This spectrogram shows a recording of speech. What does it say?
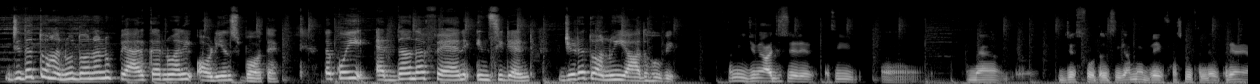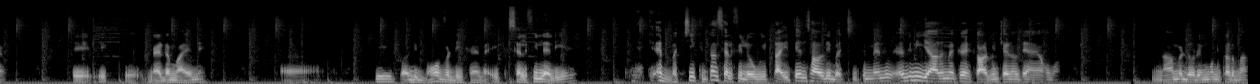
ਜਿੱਦਾਂ ਤੁਹਾਨੂੰ ਦੋਨਾਂ ਨੂੰ ਪਿਆਰ ਕਰਨ ਵਾਲੀ ਆਡੀਅנס ਬਹੁਤ ਹੈ ਤਾਂ ਕੋਈ ਐਦਾਂ ਦਾ ਫੈਨ ਇਨਸੀਡੈਂਟ ਜਿਹੜਾ ਤੁਹਾਨੂੰ ਯਾਦ ਹੋਵੇ? ਨਹੀਂ ਜਿਵੇਂ ਅੱਜ ਸਵੇਰੇ ਅਸੀਂ ਮੈਂ ਜਿਸ ਹੋਟਲ ਸੀਗਾ ਮੈਂ ਬ੍ਰੇਕਫਾਸਟ ਲਈ ਥੱਲੇ ਉਤਰਿਆ ਆ ਤੇ ਇੱਕ ਮੈਡਮ ਆਏ ਨੇ। ਇਹ ਤੁਹਾਡੀ ਬਹੁਤ ਵੱਡੀ ਫੈਨ ਹੈ ਇੱਕ ਸੈਲਫੀ ਲੈ ਲਈਏ। ਮੈਂ ਕਿਹਾ ਇਹ ਬੱਚੀ ਕਿੱਦਾਂ ਸੈਲਫੀ ਲਊਗੀ? 2.5 3 ਸਾਲ ਦੀ ਬੱਚੀ ਤੇ ਮੈਨੂੰ ਇਹ ਵੀ ਨਹੀਂ ਯਾਦ ਮੈਂ ਕਿਸੇ ਕਾਰਟੂਨ ਚੈਨਲ ਤੇ ਆਇਆ ਹੋਵਾਂ। ਨਾ ਮੈਂ ਡੋਰੇਮੋਨ ਕਰਦਾ।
